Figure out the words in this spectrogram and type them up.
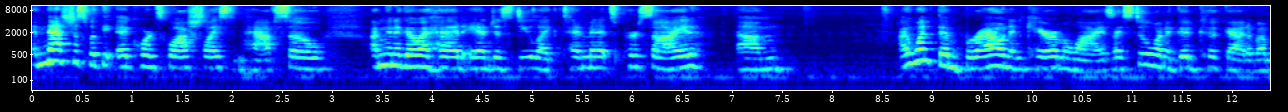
And that's just with the acorn squash sliced in half. So I'm going to go ahead and just do like 10 minutes per side. Um, I want them brown and caramelized. I still want a good cook out of them,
